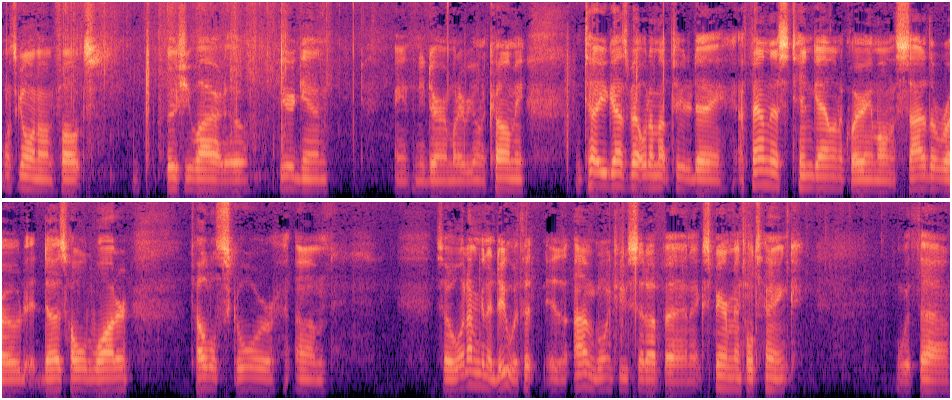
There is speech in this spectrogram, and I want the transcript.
What's going on, folks? Boshie Wierdo here again. Anthony Durham, whatever you want to call me. I'll tell you guys about what I'm up to today. I found this 10 gallon aquarium on the side of the road. It does hold water. Total score. Um, so what I'm going to do with it is I'm going to set up an experimental tank with uh,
